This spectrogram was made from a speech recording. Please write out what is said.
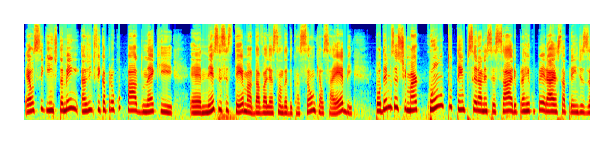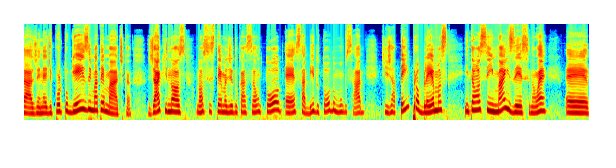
é o seguinte, também a gente fica preocupado, né, que é, nesse sistema da avaliação da educação, que é o SAEB, Podemos estimar quanto tempo será necessário para recuperar essa aprendizagem né, de português e matemática, já que nós, nosso sistema de educação todo é sabido, todo mundo sabe que já tem problemas. Então, assim, mais esse, não é? é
